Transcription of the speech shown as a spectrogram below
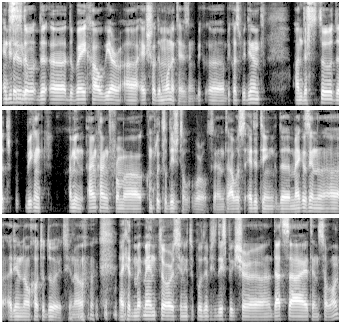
and this is the the, uh, the way how we are uh, actually the monetizing bec- uh, because we didn't understood that we can I mean, I'm coming from a completely digital world, and I was editing the magazine. Uh, I didn't know how to do it. You know, I had me- mentors. You need to put this this picture, uh, that side, and so on.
